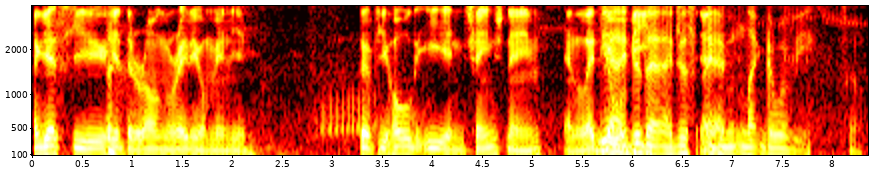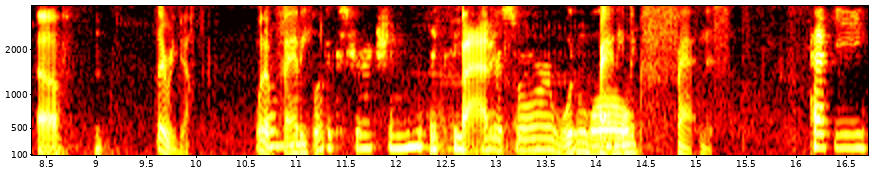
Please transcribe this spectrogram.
I guess you hit the wrong radio menu. So if you hold E and change name and let yeah, go I did e, that. I just yeah. I didn't let go of E. So oh, there we go. What up, fatty? Blood extraction, ichthy, fatty. Pterosaur, wooden wall, fatty McFatness, Packy,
